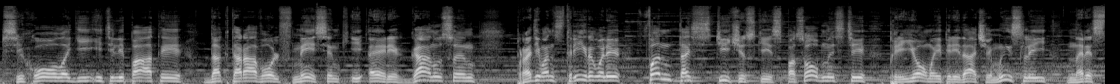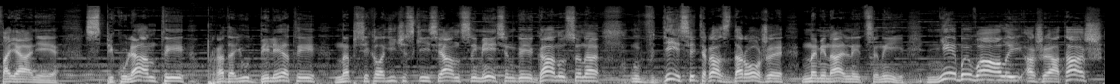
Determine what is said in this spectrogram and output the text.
Психологи и телепаты, доктора Вольф Мессинг и Эрих Ганусен продемонстрировали фантастические способности приема и передачи мыслей на расстоянии. Спекулянты продают билеты на психологические сеансы Мессинга и Ганусена в 10 раз дороже номинальной цены. Небывалый ажиотаж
